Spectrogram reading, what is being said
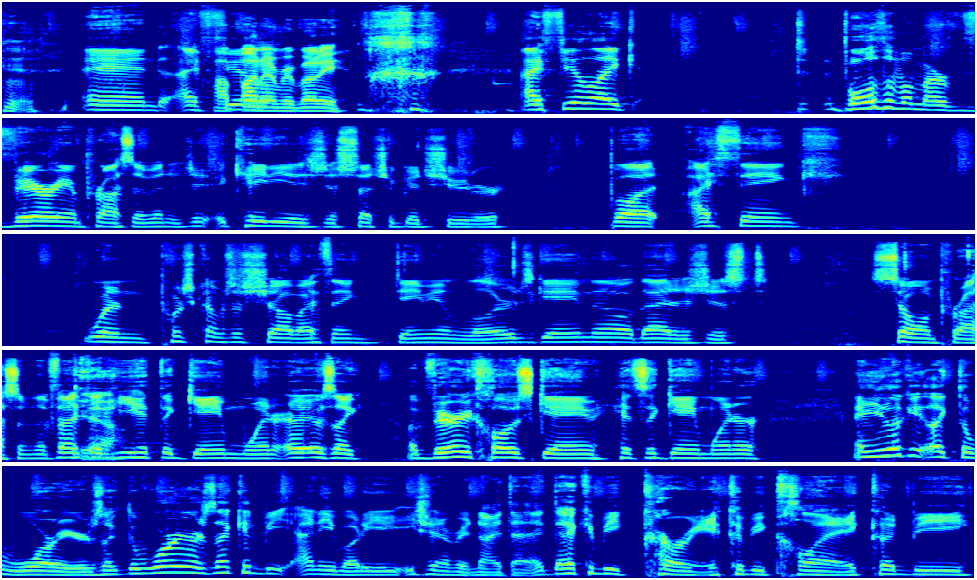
and I Hop feel on, everybody. I feel like th- both of them are very impressive, and J- KD is just such a good shooter. But I think when push comes to shove, I think Damian Lillard's game though that is just so impressive. The fact Yeah. that he hit the game winner, it was like a very close game, hits the game winner. And you look at like the Warriors, like the Warriors, that could be anybody each and every night. That that could be Curry, it could be Clay, it could be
